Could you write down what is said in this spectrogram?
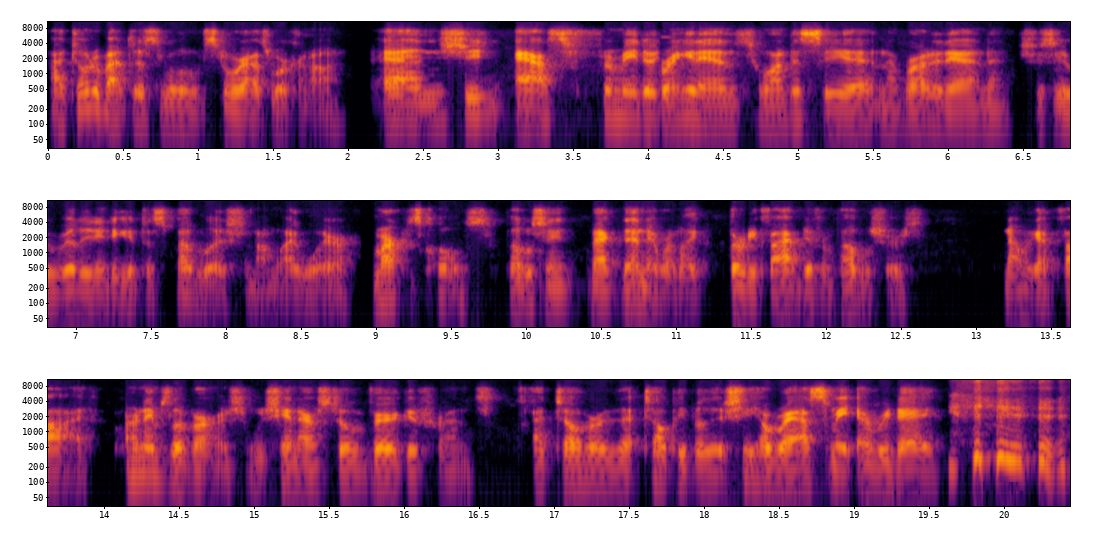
I told her about this little story I was working on. And she asked for me to bring it in. She wanted to see it, and I brought it in. And she said, "You really need to get this published." And I'm like, "Where?" Market's closed. Publishing back then there were like 35 different publishers. Now we got five. Her name's Laverne. She, she and I are still very good friends. I tell her that, tell people that she harassed me every day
